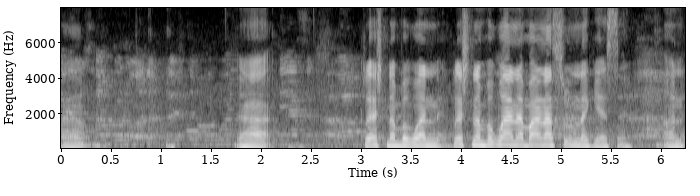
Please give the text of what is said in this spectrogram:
હા. હા. કૃષ્ણ ભગવાનને કૃષ્ણ ભગવાનના બાણા શું ન કહેશે અને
